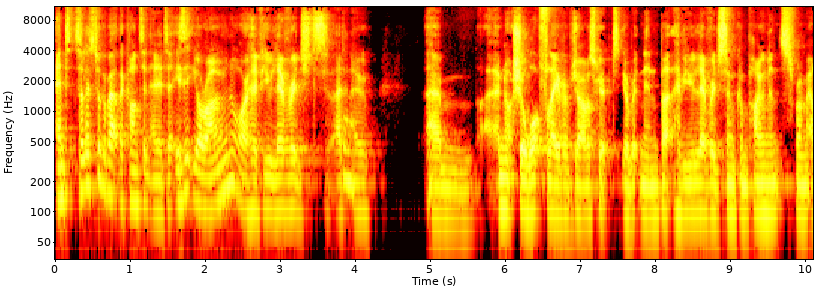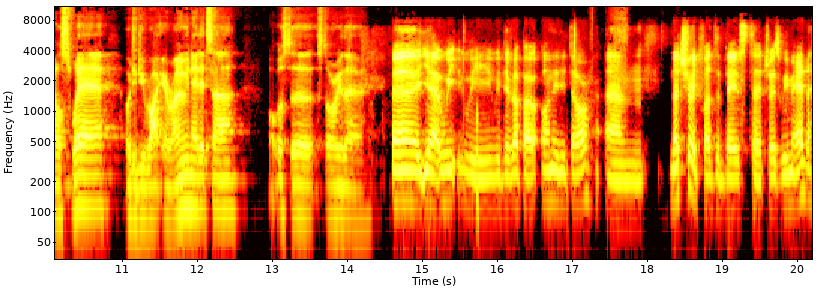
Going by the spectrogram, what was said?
And so let's talk about the content editor. Is it your own, or have you leveraged? I don't know. Um, I'm not sure what flavor of JavaScript you're written in, but have you leveraged some components from elsewhere, or did you write your own editor? What was the story there? Uh, yeah, we, we, we develop our own editor. Um, not sure it was the best uh, choice we made uh,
